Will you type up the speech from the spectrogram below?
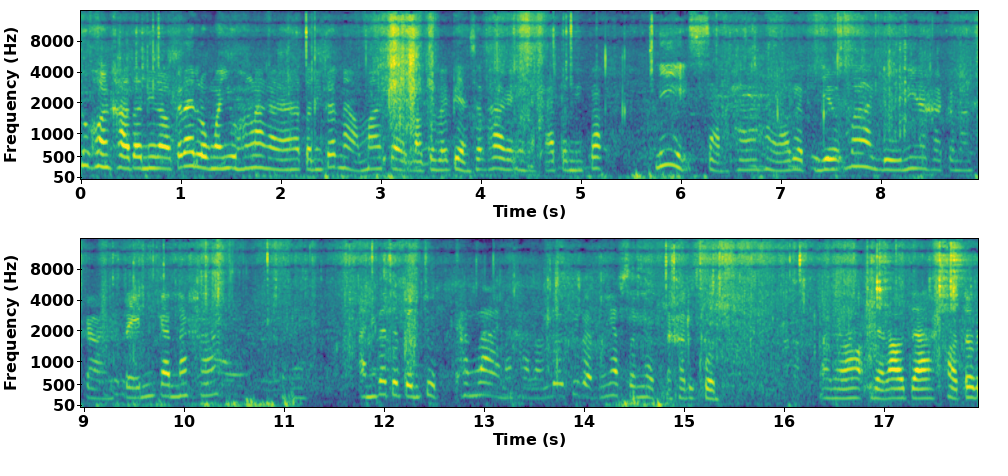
ทุกคนคะตอนนี้เราก็ได้ลงมาอยู่ข้างล่างกันแล้วนะคะตอนนี้ก็หนาวมากแต่เราจะไปเปลี่ยนเสื้อผ้ากันเองนะคะ ตอนนี้ก็นี่สัมภาระของเราแบบเยอะมากดูนี่นะคะกำลังกางเต็นท์กันนะคะ อันนี้ก็จะเป็นจุดข้างล่างนะคะ เราเลือกที่แบบเงียบสงบนะคะ ทุกคนเอาเดี๋ยวเราเดี๋ยวเราจะขอตัวไป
